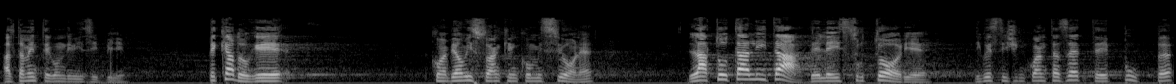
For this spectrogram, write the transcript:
altamente condivisibili. Peccato che, come abbiamo visto anche in Commissione, la totalità delle istruttorie di questi 57 PUP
